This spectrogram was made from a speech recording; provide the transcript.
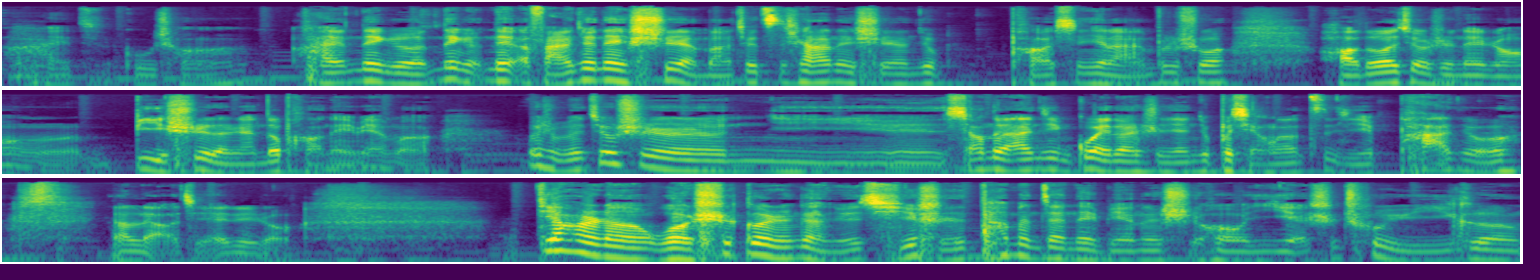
孩子古城，还那个那个那反正就那诗人吧，就自杀那诗人就跑到新西兰，不是说好多就是那种避世的人都跑那边吗？为什么？就是你相对安静过一段时间就不行了，自己啪就 要了结这种。第二呢，我是个人感觉，其实他们在那边的时候也是处于一个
